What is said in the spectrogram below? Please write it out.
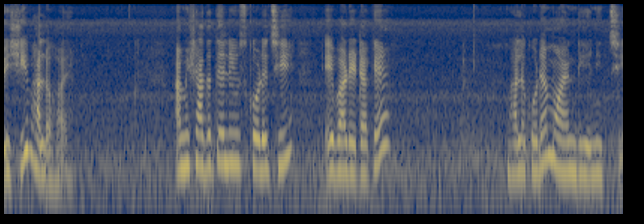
বেশি ভালো হয়। আমি সাদা তেল ইউজ করেছি, এবার এটাকে ভালো করে ময়ন দিয়ে নিচ্ছি।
